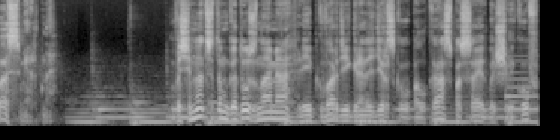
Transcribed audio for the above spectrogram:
посмертно. В 18 году знамя лейб-гвардии гренадерского полка «Спасает большевиков»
